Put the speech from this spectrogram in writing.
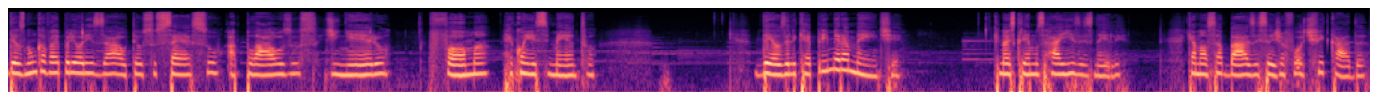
Deus nunca vai priorizar o teu sucesso, aplausos, dinheiro, fama, reconhecimento. Deus, ele quer primeiramente que nós criemos raízes nele que a nossa base seja fortificada,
